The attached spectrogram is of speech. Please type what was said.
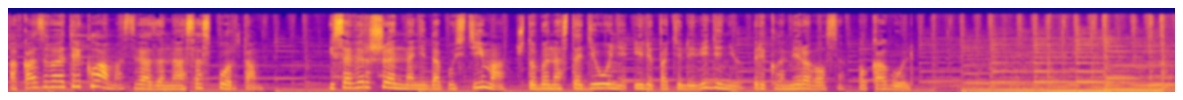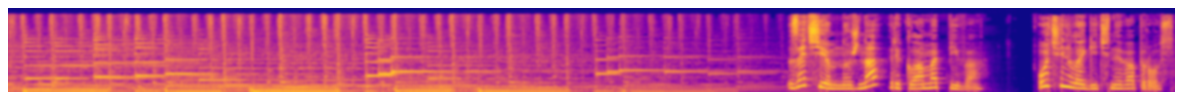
оказывает реклама, связанная со спортом. И совершенно недопустимо, чтобы на стадионе или по телевидению рекламировался алкоголь. Зачем нужна реклама пива? Очень логичный вопрос.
